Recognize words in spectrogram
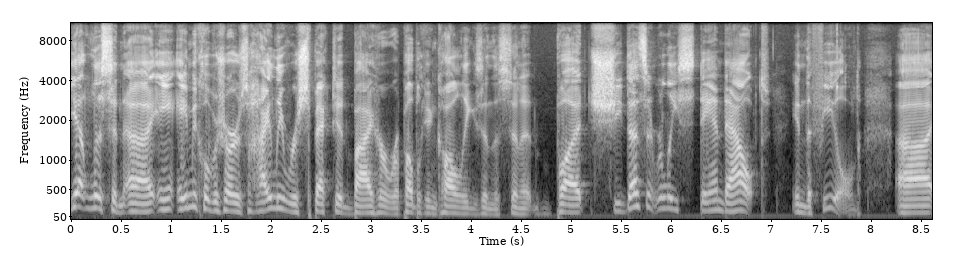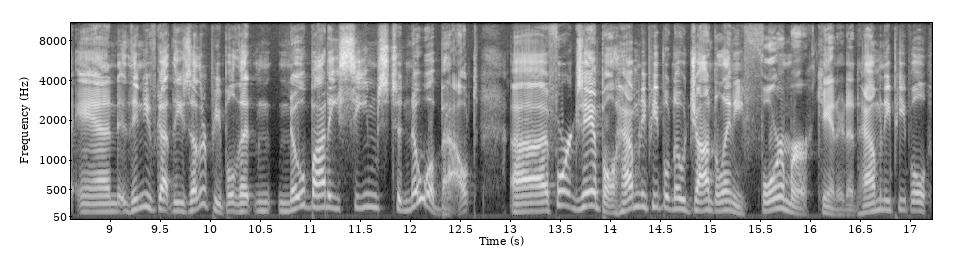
Yeah, listen, uh, A- Amy Klobuchar is highly respected by her Republican colleagues in the Senate, but she doesn't really stand out in the field. Uh, and then you've got these other people that n- nobody seems to know about. Uh, for example, how many people know John Delaney, former candidate? How many people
